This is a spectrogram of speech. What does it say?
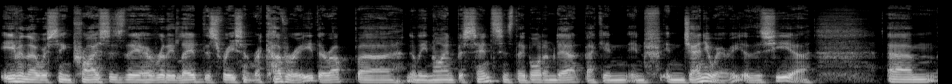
even though we're seeing prices there have really led this recent recovery, they're up uh, nearly 9% since they bottomed out back in, in, in January of this year. Um,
